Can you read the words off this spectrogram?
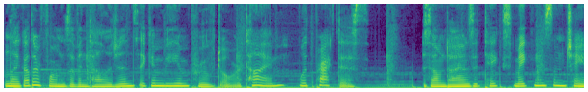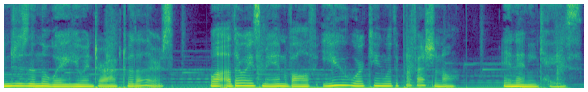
Like other forms of intelligence, it can be improved over time with practice. Sometimes it takes making some changes in the way you interact with others, while other ways may involve you working with a professional. In any case,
